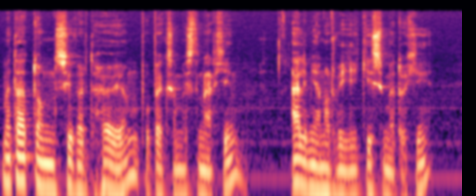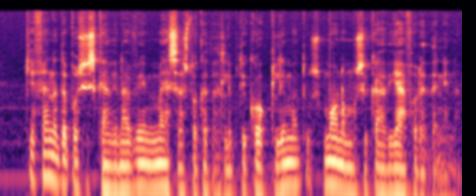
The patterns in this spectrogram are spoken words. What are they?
Μετά τον Sivert Høyem που παίξαμε στην αρχή, άλλη μια νορβηγική συμμετοχή και φαίνεται πως οι Σκανδιναβοί μέσα στο καταθλιπτικό κλίμα τους μόνο μουσικά διάφοροι δεν είναι.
